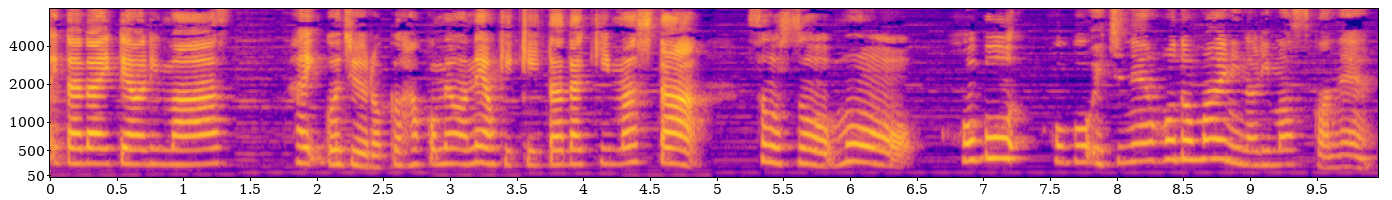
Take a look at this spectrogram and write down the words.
いただいております。はい、56箱目をね、お聞きいただきました。そうそう、もう、ほぼ、ほぼ1年ほど前になりますかね。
